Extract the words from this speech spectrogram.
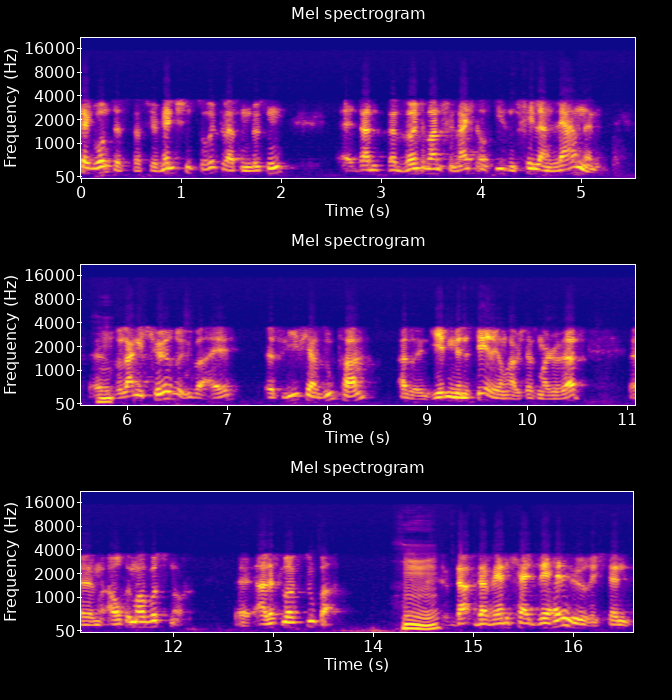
der Grund ist, dass wir Menschen zurücklassen müssen, äh, dann, dann sollte man vielleicht aus diesen Fehlern lernen. Mhm. Solange ich höre überall, es lief ja super, also in jedem Ministerium habe ich das mal gehört, ähm, auch im August noch. Alles läuft super. Hm. Da, da werde ich halt sehr hellhörig, denn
